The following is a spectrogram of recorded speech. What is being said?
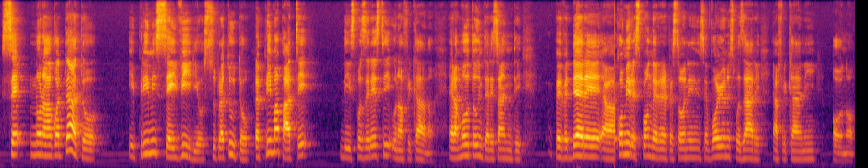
Se non ha guardato i primi sei video, soprattutto la prima parte di Sposeresti un africano, era molto interessante per vedere uh, come rispondere alle persone se vogliono sposare africani o no.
